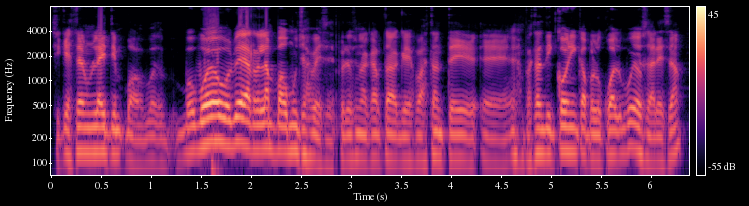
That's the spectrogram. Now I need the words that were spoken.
si quieres tener un lighting, voy a volver a relámpago muchas veces, pero es una carta que es bastante, eh, bastante icónica, por lo cual voy a usar esa.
